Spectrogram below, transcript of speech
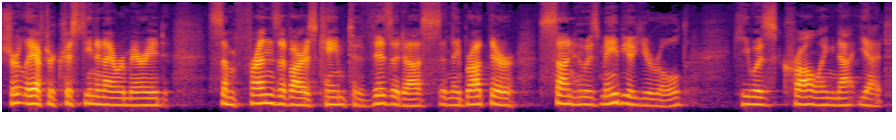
Shortly after Christine and I were married, some friends of ours came to visit us, and they brought their son, who is maybe a year old. He was crawling, not yet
